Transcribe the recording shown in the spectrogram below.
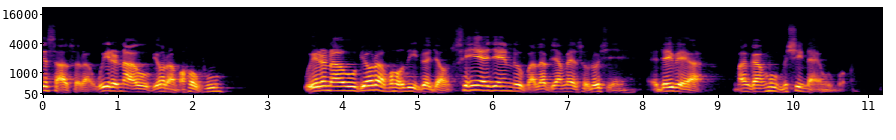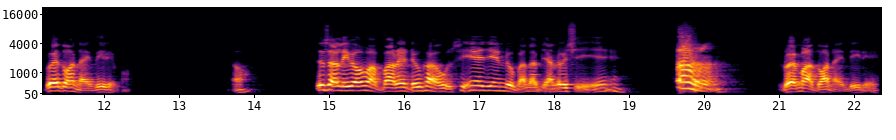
သစ္စာဆိုတာဝေဒနာကိုပြောတာမဟုတ်ဘူးဝေဒနာကိုပြောတာမဟုတ်သည့်အတွက်ကြောင့်ဆင်းရဲခြင်းလို့ဘာသာပြန်မဲ့ဆိုလို့ရှိရင်အတိပ္ပယ်ကမှန်ကန်မှုမရှိနိုင်ဘူးပေါ့ တွဲသွားနိုင်သေးတယ်ပေါ့နော်သစ္စာလေးပါးမှာပါတဲ့ဒုက္ခကိုဆင်းရဲခြင်းလို့ဘာသာပြန်လို့ရှိရင်လွဲမသွားနိုင်သေးတယ်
